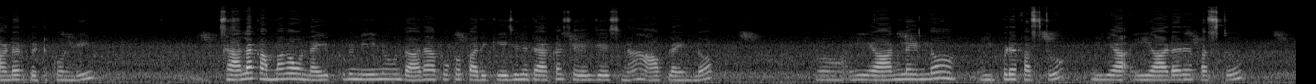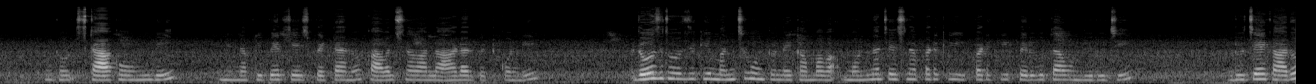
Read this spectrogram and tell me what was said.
ఆర్డర్ పెట్టుకోండి. చాలా కమ్మగా ఉన్నాయి. ఇప్పుడు నేను దాదాపు ఒక పది కేజీల దాకా సేల్ చేసిన ఆఫ్లైన్లో. ఈ ఆన్లైన్లో ఇప్పుడే ఫస్ట్ ఈ ఈ ఆర్డరే ఫస్ట్. ఇంకా స్టాక్ ఉంది. నిన్న ప్రిపేర్ చేసి పెట్టాను. కావాల్సిన వాళ్ళు ఆర్డర్ పెట్టుకోండి. రోజు రోజుకి మంచిగా ఉంటున్నాయి కమ్మగా మొన్న చేసినప్పటికీ ఇప్పటికీ పెరుగుతూ ఉంది రుచి. రుచే కాదు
